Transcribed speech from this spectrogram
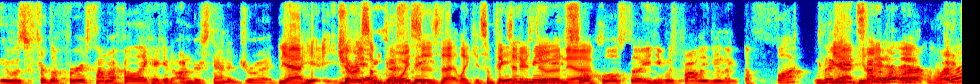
it was for the first time I felt like I could understand a droid. Yeah, he, there were Yeah. some Because they- voices that like some things they that he was made doing. it Yeah, so close though. He was probably doing like the fuck. Like, yeah, it he's like, yeah, rah, rah, it rah,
